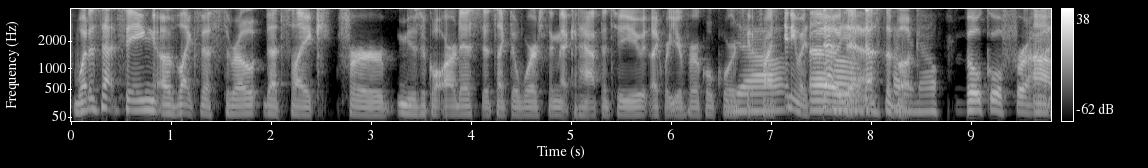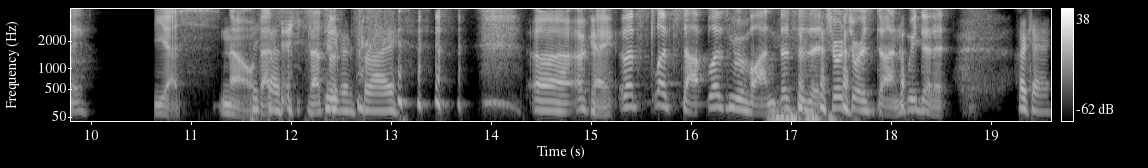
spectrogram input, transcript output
what is that thing of like the throat that's like for musical artists? It's like the worst thing that can happen to you, like where your vocal cords get fried. Anyways, Oh, that's yeah. it. That's the book. Vocal fry. Um, Yes. No. That's that's, that's, Stephen what- Fry. uh, okay. Let's let's stop. Let's move on. This is it. Short story's done. We did it. Okay.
